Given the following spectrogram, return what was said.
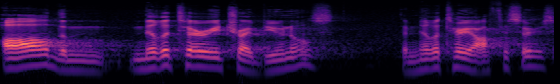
all the military tribunals, the military officers,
